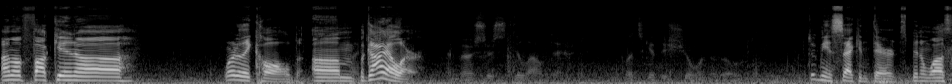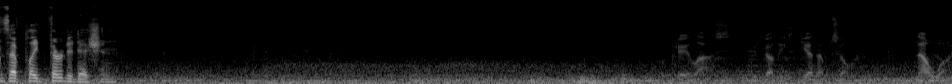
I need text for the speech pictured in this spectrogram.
I'm a fucking, uh... What are they called? Um, Beguiler. And Mercer's still out there. Let's get this show on the road. Took me a second there. It's been a while since I've played 3rd edition. Okay, lass. We've got these get-ups on. Now what?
